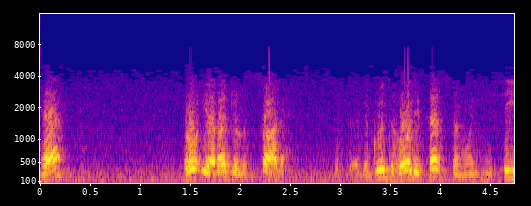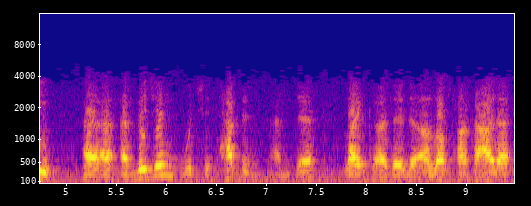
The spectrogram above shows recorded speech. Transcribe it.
Yeah? Ru'ya Rajul Salih. The good holy person, when he sees a, a, vision, which it happens, and uh, like uh, the, the Allah subhanahu wa ta'ala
